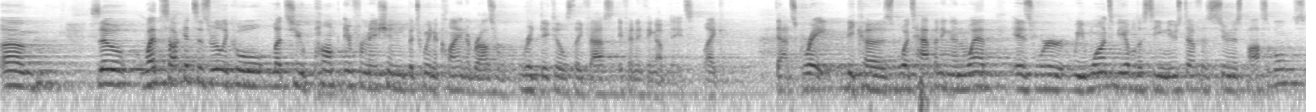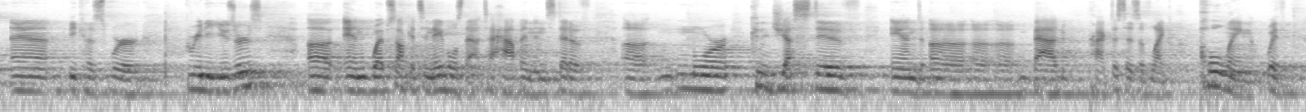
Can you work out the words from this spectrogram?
Um, so WebSockets is really cool. Lets you pump information between a client and a browser ridiculously fast if anything updates. Like, that's great because what's happening on web is we're, we want to be able to see new stuff as soon as possible and because we're greedy users. Uh, and WebSockets enables that to happen instead of uh, more congestive and uh, uh, uh bad practices of like polling with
